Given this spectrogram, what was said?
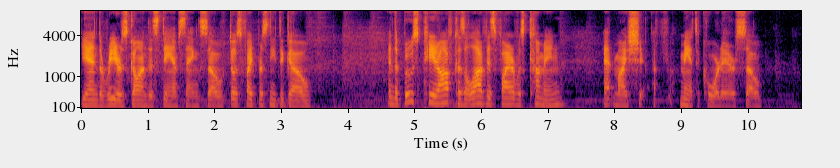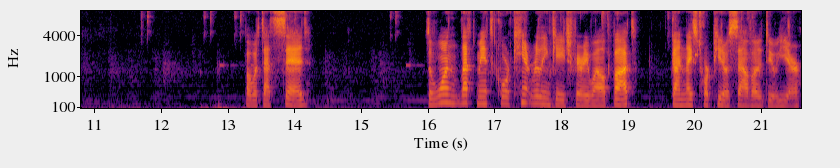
Yeah, and the rear's gone this damn thing, so those Vipers need to go. And the boost paid off because a lot of his fire was coming at my Manticore there, so. But with that said, the one left Manticore can't really engage very well, but got a nice torpedo salvo to do here.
